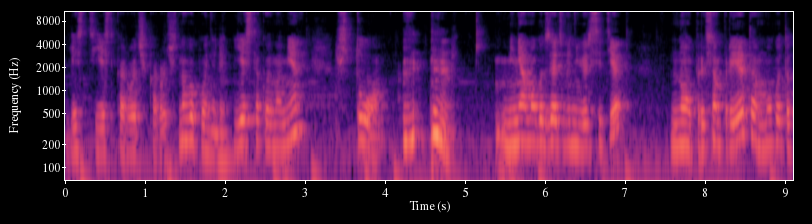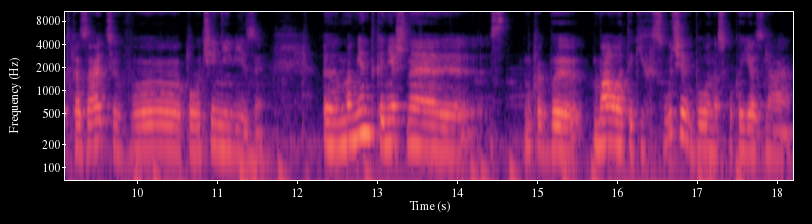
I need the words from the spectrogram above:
есть, есть, короче, короче, ну вы поняли, есть такой момент, что меня могут взять в университет, но при всем при этом могут отказать в получении визы. Э, момент, конечно, э, ну, как бы мало таких случаев было, насколько я знаю.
